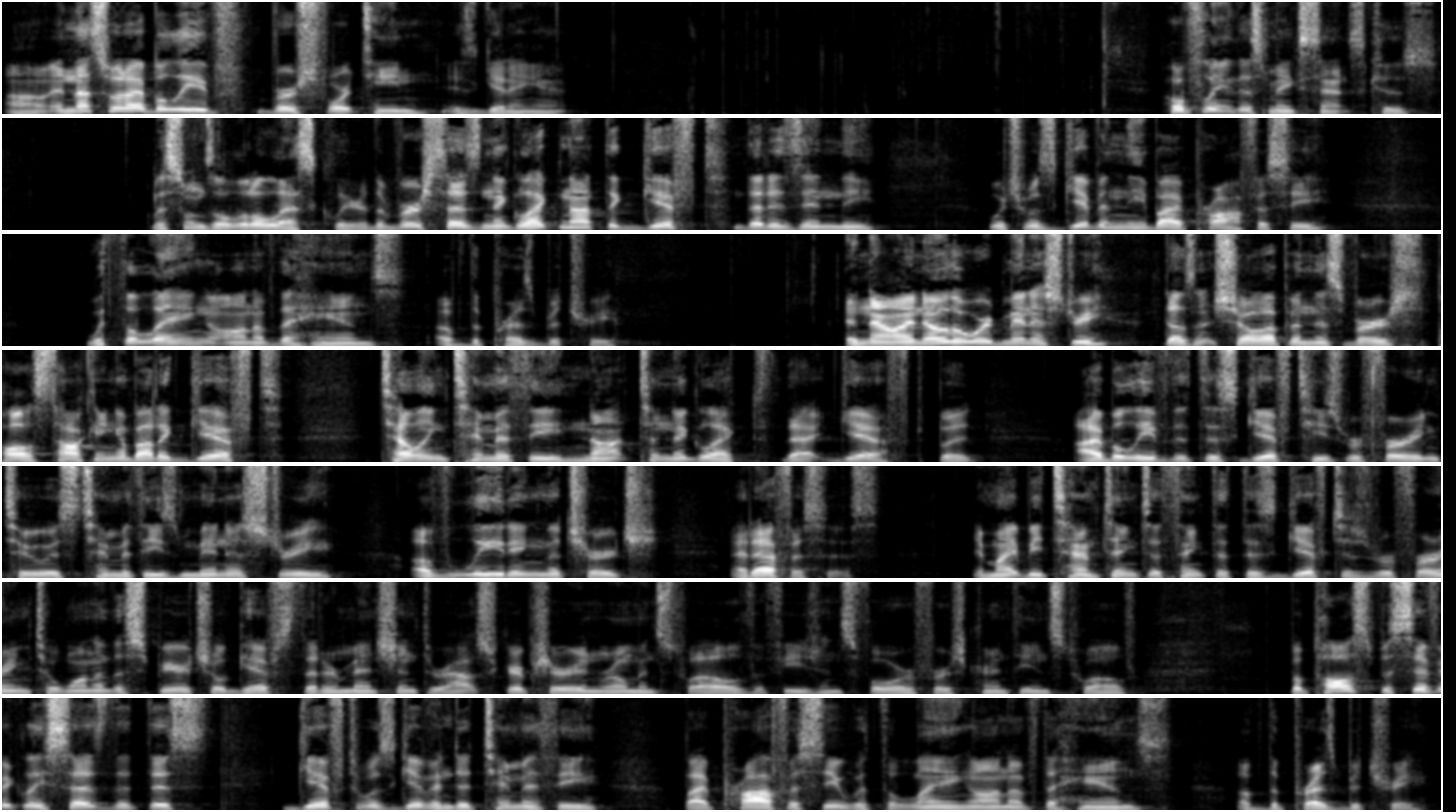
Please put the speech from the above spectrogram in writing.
Uh, and that's what I believe verse 14 is getting at. Hopefully, this makes sense because this one's a little less clear. The verse says, Neglect not the gift that is in thee which was given thee by prophecy, with the laying on of the hands of the presbytery. And now I know the word ministry doesn't show up in this verse. Paul's talking about a gift, telling Timothy not to neglect that gift. But I believe that this gift he's referring to is Timothy's ministry of leading the church at Ephesus. It might be tempting to think that this gift is referring to one of the spiritual gifts that are mentioned throughout Scripture in Romans 12, Ephesians 4, 1 Corinthians 12. But Paul specifically says that this gift was given to Timothy by prophecy with the laying on of the hands of the presbytery.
